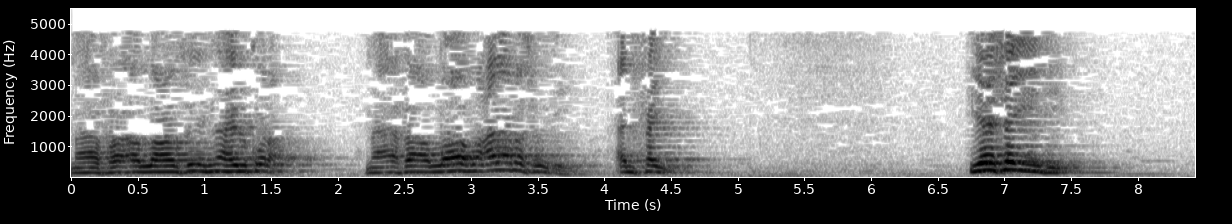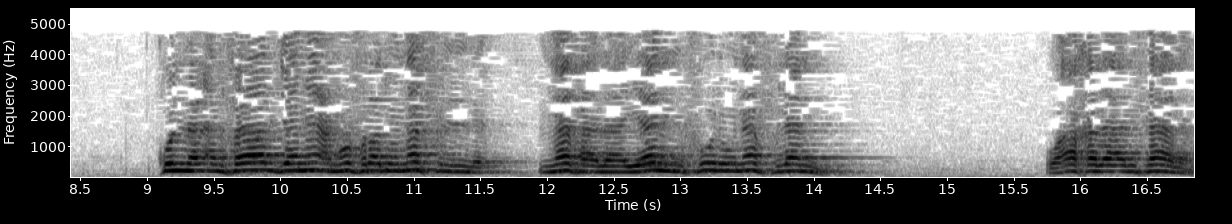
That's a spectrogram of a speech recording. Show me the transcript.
ما أفاء الله على رسوله من أهل القرى. ما أفاء الله على رسوله. الفيء يا سيدي قلنا الأنفال جمع مفرد نفل نفل ينفل نفلا وأخذ أنفالا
